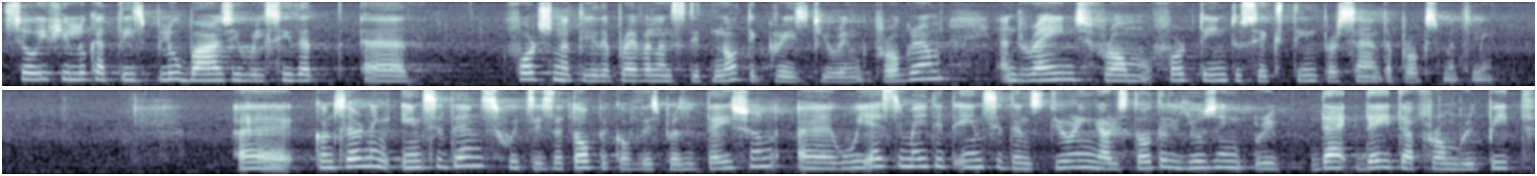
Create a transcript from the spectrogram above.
So if you look at these blue bars, you will see that uh, fortunately the prevalence did not decrease during the program and range from 14 to 16 percent approximately. Uh, concerning incidence, which is the topic of this presentation, uh, we estimated incidence during Aristotle using data from repeat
